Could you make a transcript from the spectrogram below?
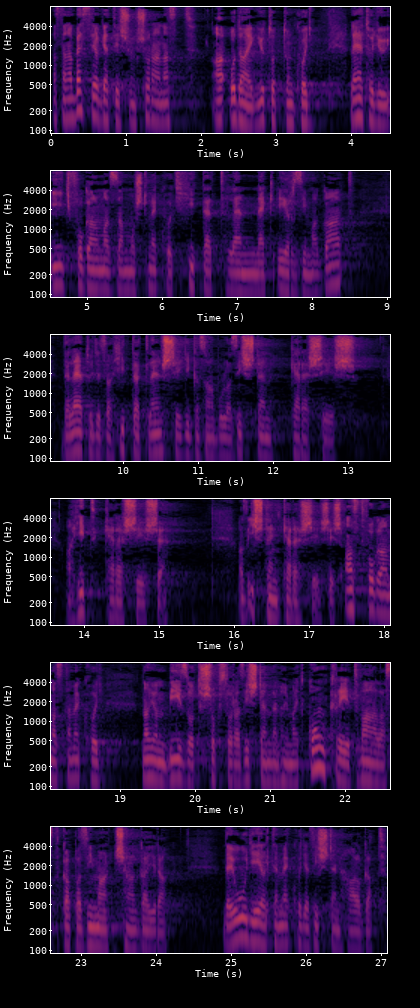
Aztán a beszélgetésünk során azt odáig jutottunk, hogy lehet, hogy ő így fogalmazza most meg, hogy hitetlennek érzi magát, de lehet, hogy ez a hitetlenség igazából az Isten keresés, a hit keresése, az Isten keresés. És azt fogalmazta meg, hogy nagyon bízott sokszor az Istenben, hogy majd konkrét választ kap az imádságaira. De ő úgy élte meg, hogy az Isten hallgat.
